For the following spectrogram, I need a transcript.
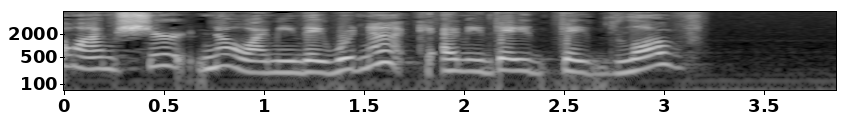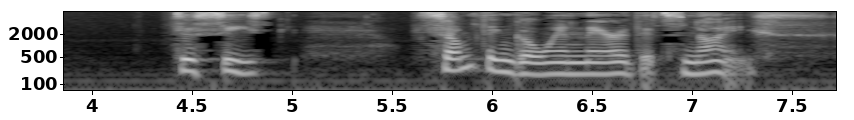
Oh, I'm sure. No, I mean they would not. I mean they they'd love to see something go in there that's nice.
